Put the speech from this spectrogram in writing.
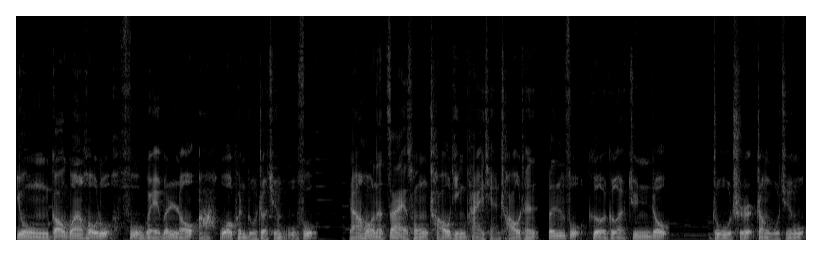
用高官厚禄、富贵温柔啊窝困住这群武夫，然后呢，再从朝廷派遣朝臣奔赴各个军州，主持政务军务。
